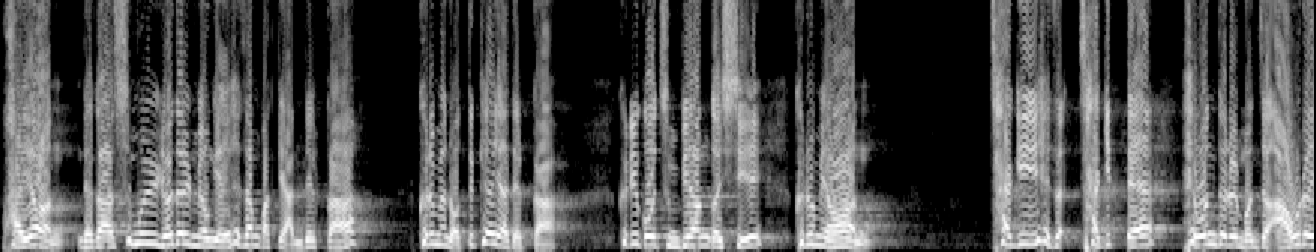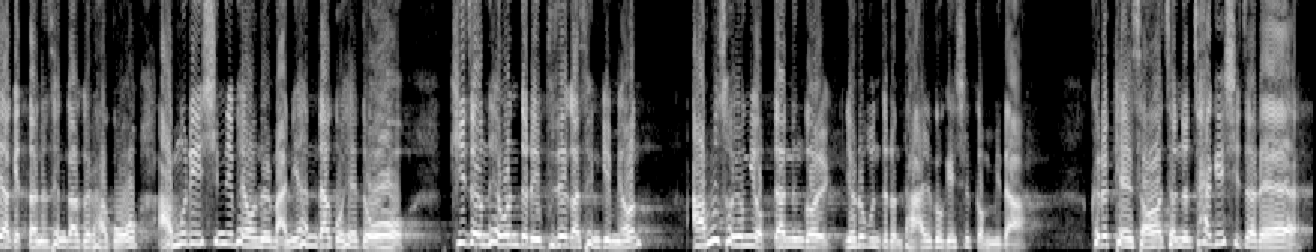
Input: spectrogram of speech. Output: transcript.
과연 내가 28명의 회장밖에 안 될까? 그러면 어떻게 해야 될까? 그리고 준비한 것이 그러면 차기 회장, 차기 때 회원들을 먼저 아우러야겠다는 생각을 하고 아무리 신입 회원을 많이 한다고 해도 기존 회원들의 부재가 생기면 아무 소용이 없다는 걸 여러분들은 다 알고 계실 겁니다. 그렇게 해서 저는 차기 시절에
